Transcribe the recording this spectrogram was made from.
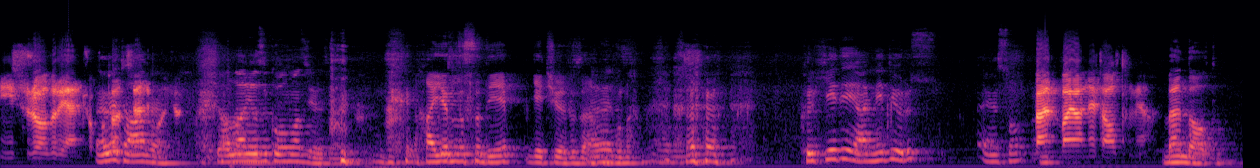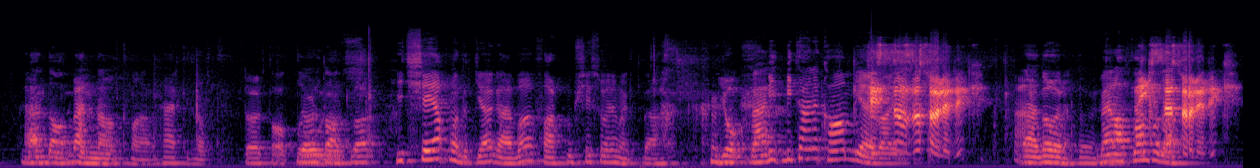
iyi süre alır yani. Çok Evet abi. oyuncu. İnşallah yazık olmaz Jared'e. Hayırlısı deyip geçiyoruz abi Evet. buna. 47 yani ne diyoruz en son? Ben bayağı net altım ya. Ben de altım. Ben de altı. Ben de altım abi. Herkes altı. 4 altla 4 vuruyoruz. altla. Hiç şey yapmadık ya galiba. Farklı bir şey söylemedik daha. Yok ben Bir, bir tane Kaan bir yer var. Pistons'da söyledik. ha, doğru. doğru. ben Atlanta'da. söyledik.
